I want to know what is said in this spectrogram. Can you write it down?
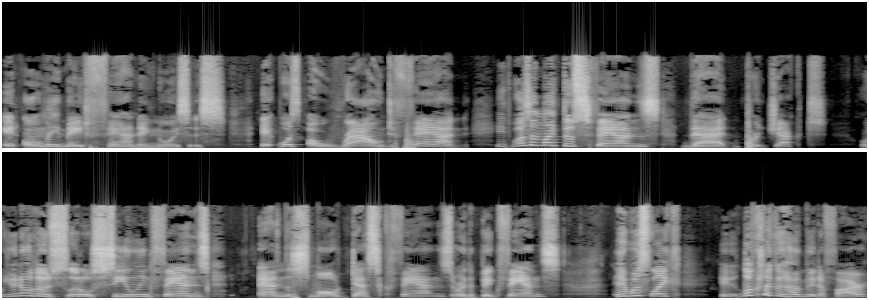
it only made fanning noises. It was a round fan. It wasn't like those fans that project, or you know, those little ceiling fans and the small desk fans or the big fans. It was like, it looked like a humidifier,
